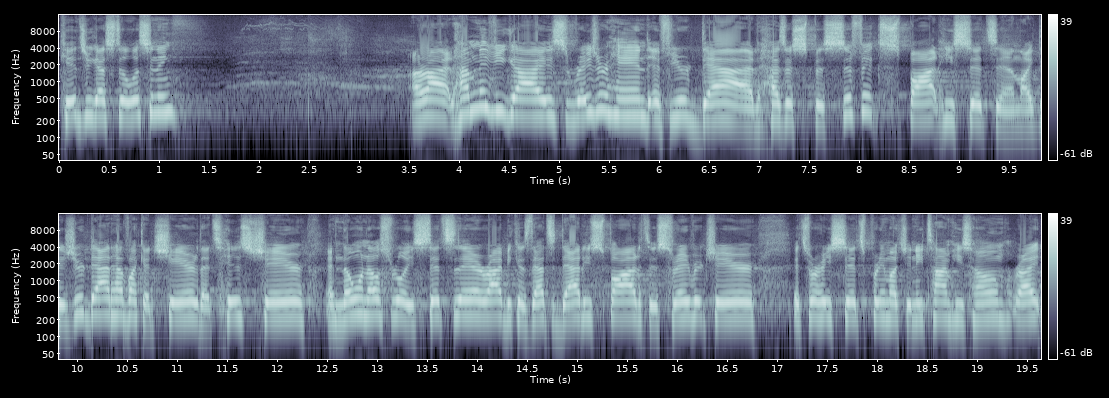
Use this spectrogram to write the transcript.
kids, you guys still listening? All right, how many of you guys raise your hand if your dad has a specific spot he sits in? Like, does your dad have like a chair that's his chair and no one else really sits there, right? Because that's daddy's spot, it's his favorite chair, it's where he sits pretty much anytime he's home, right?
